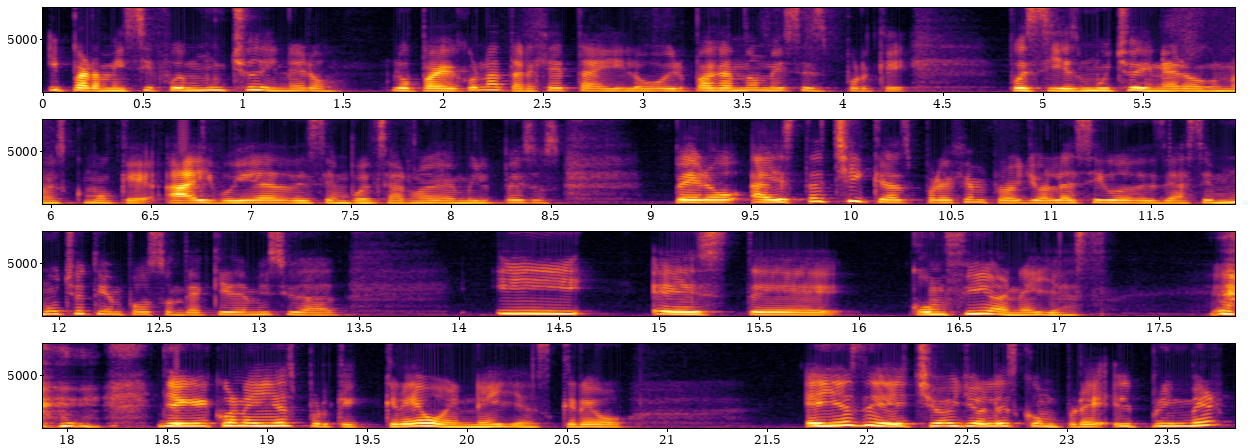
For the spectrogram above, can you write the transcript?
y para mí sí fue mucho dinero. Lo pagué con la tarjeta y lo voy a ir pagando meses porque, pues sí es mucho dinero, no es como que, ay, voy a desembolsar 9 mil pesos. Pero a estas chicas, por ejemplo, yo las sigo desde hace mucho tiempo, son de aquí de mi ciudad, y este, confío en ellas. Llegué con ellas porque creo en ellas, creo. Ellas, de hecho, yo les compré el primer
